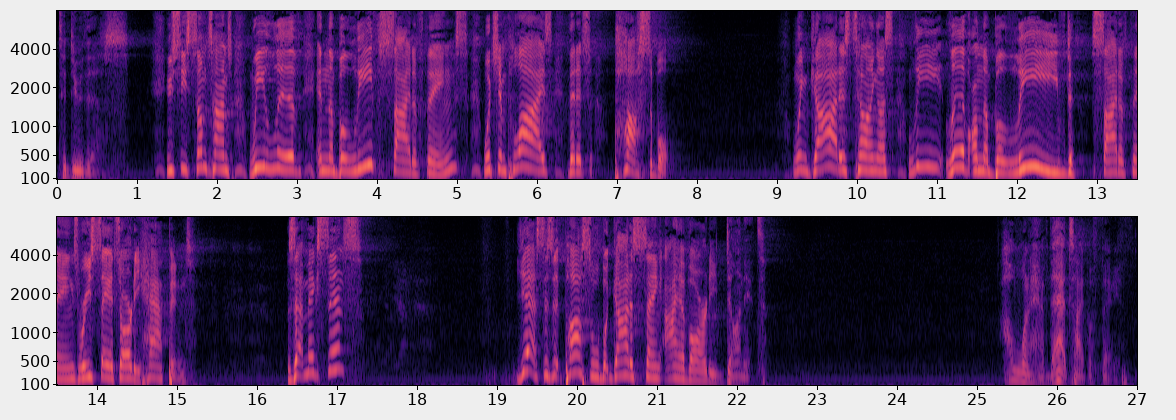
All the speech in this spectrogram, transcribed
to do this. You see, sometimes we live in the belief side of things, which implies that it's possible. When God is telling us, live on the believed side of things, where you say it's already happened. Does that make sense? Yes, is it possible? But God is saying, I have already done it. I want to have that type of faith.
